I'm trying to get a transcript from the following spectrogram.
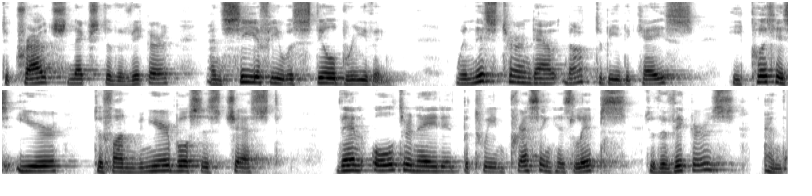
to crouch next to the vicar and see if he was still breathing. When this turned out not to be the case, he put his ear to van Neerbos's chest, then alternated between pressing his lips to the vicar's and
